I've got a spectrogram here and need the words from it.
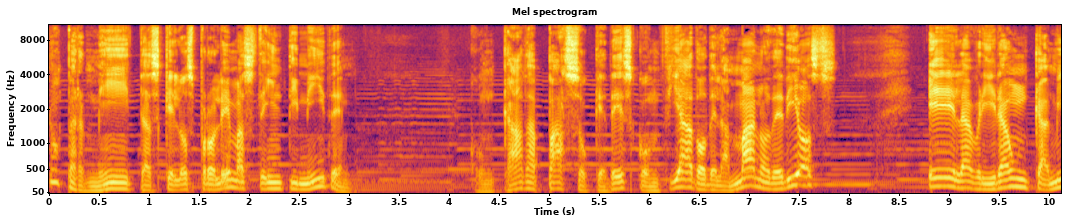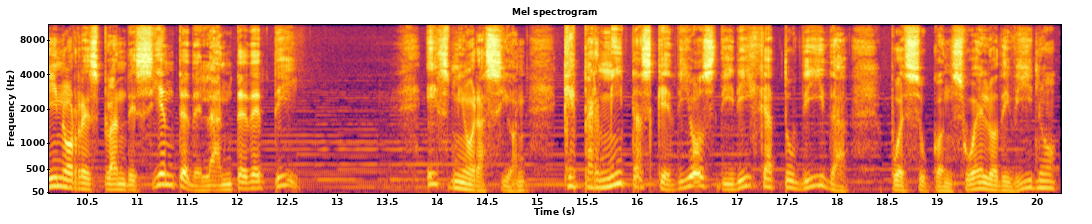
No permitas que los problemas te intimiden. Con cada paso que des confiado de la mano de Dios, Él abrirá un camino resplandeciente delante de ti. Es mi oración que permitas que Dios dirija tu vida, pues su consuelo divino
